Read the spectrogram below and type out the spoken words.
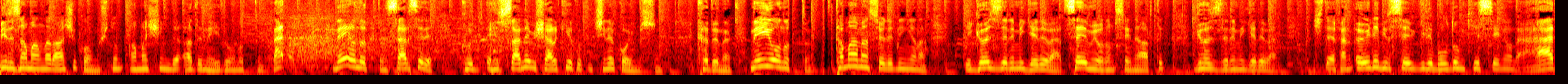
Bir zamanlar aşık olmuştum ama şimdi adı neydi unuttum. Ben ne unuttun serseri? Efsane bir şarkı yapıp içine koymuşsun kadını. Neyi unuttun? Tamamen söylediğin yanan. E, gözlerimi geri ver. Sevmiyorum seni artık. Gözlerimi geri ver. İşte efendim öyle bir sevgili buldum ki seni ona. Evet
